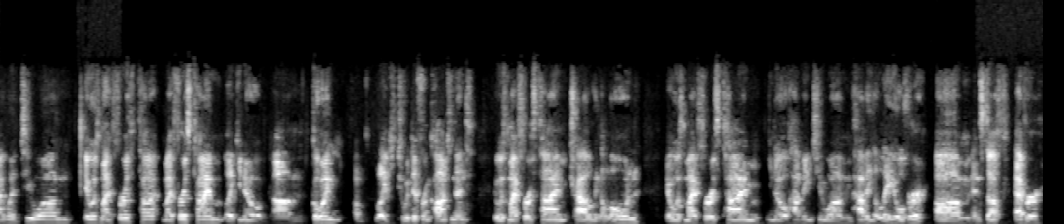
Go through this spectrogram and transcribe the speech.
I went to um it was my first time my first time like you know um going uh, like to a different continent. It was my first time traveling alone. It was my first time you know having to um having a layover um and stuff ever.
